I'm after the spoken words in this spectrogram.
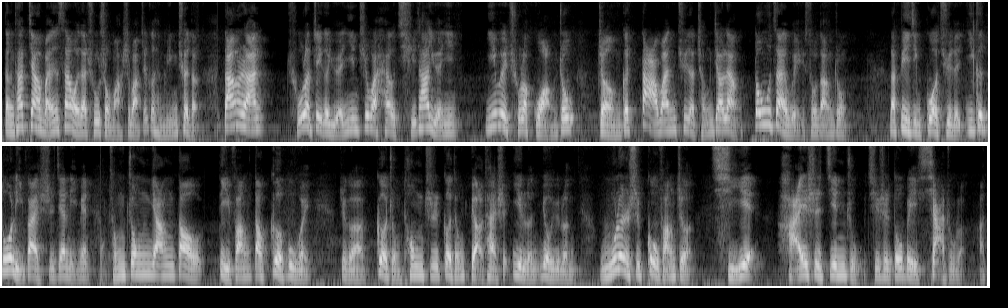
等它降百分之三我再出手嘛，是吧？这个很明确的。当然，除了这个原因之外，还有其他原因。因为除了广州，整个大湾区的成交量都在萎缩当中。那毕竟过去的一个多礼拜时间里面，从中央到地方到各部委，这个各种通知、各种表态是一轮又一轮，无论是购房者、企业。还是金主其实都被吓住了啊！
